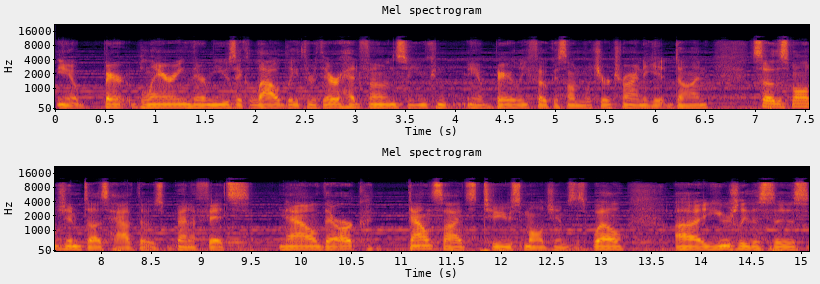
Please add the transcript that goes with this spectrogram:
you know blaring their music loudly through their headphones so you can you know barely focus on what you're trying to get done. So the small gym does have those benefits. Now there are downsides to small gyms as well. Uh, usually this is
